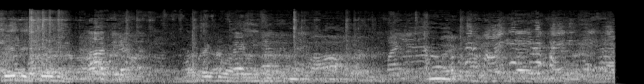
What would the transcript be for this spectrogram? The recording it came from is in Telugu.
Chedi Chedi thank you 嗯。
